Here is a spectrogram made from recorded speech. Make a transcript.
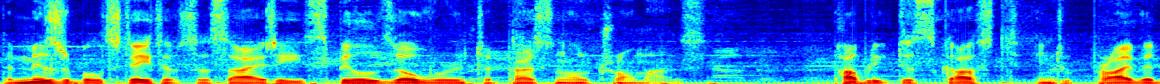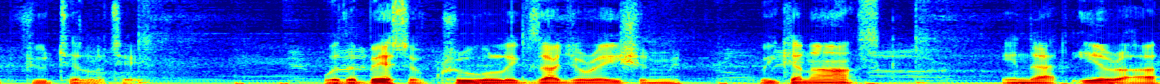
the miserable state of society spills over into personal traumas, public disgust into private futility. With a bit of cruel exaggeration, we can ask, in that era,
